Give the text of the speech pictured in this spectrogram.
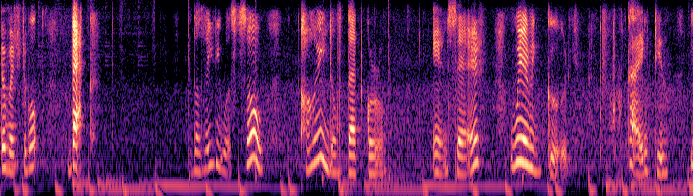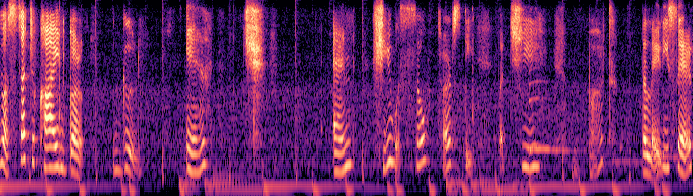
the vegetable back. The lady was so kind of that girl and said, Very good. Thank you. You are such a kind girl. Good. And and she was so thirsty, but she but the lady said,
